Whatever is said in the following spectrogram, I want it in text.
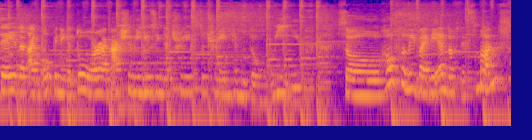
day that I'm opening a door I'm actually using the treats to train him the weave so hopefully by the end of this month,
